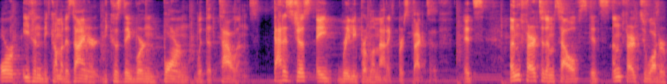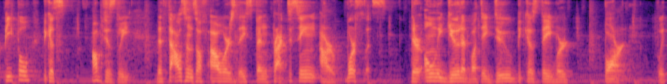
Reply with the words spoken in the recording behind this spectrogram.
or even become a designer because they weren't born with the talent. That is just a really problematic perspective. It's unfair to themselves, it's unfair to other people, because obviously the thousands of hours they spend practicing are worthless. They're only good at what they do because they were born with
